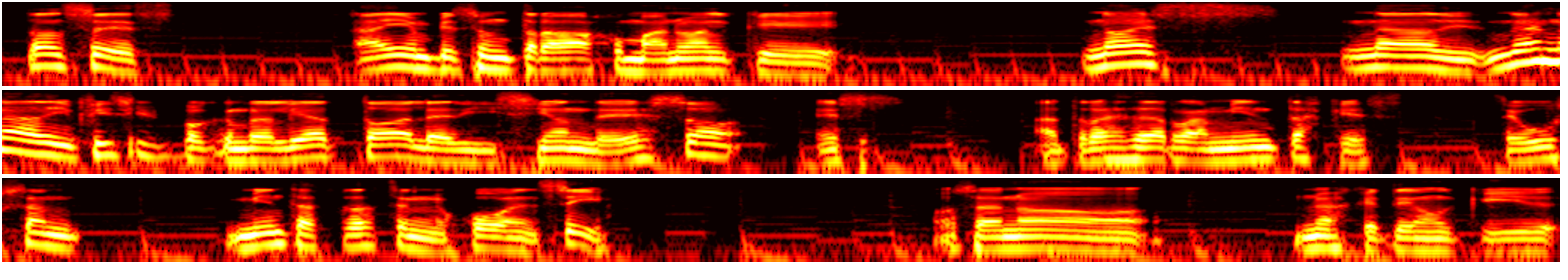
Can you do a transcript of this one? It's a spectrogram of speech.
Entonces, ahí empieza un trabajo manual que no es nada, no es nada difícil porque en realidad toda la edición de eso es a través de herramientas que se usan mientras estás en el juego en sí. O sea, no, no es que tengo que ir,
